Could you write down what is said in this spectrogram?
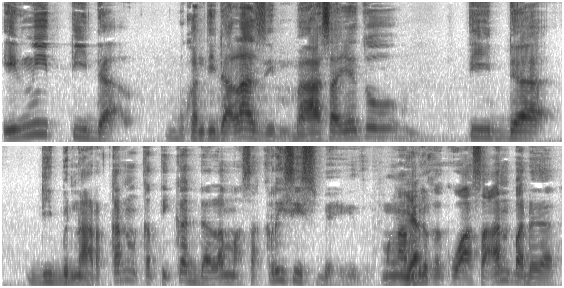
Ini tidak bukan tidak lazim. Bahasanya tuh tidak dibenarkan ketika dalam masa krisis, Be gitu. Mengambil kekuasaan pada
